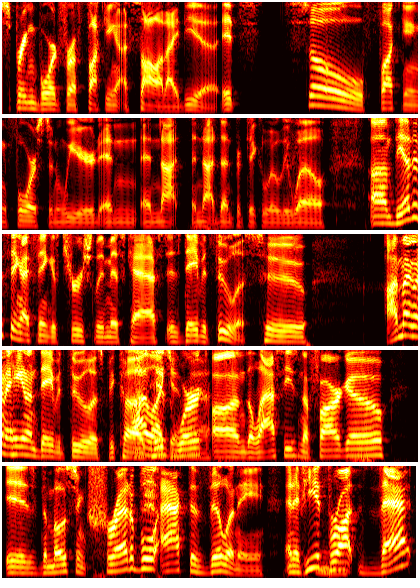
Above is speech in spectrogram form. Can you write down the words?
springboard for a fucking a solid idea. It's so fucking forced and weird and and not and not done particularly well. Um, the other thing i think is crucially miscast is david thewlis who i'm not going to hate on david thewlis because like his him, work yeah. on the last season of fargo is the most incredible act of villainy and if he had brought that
